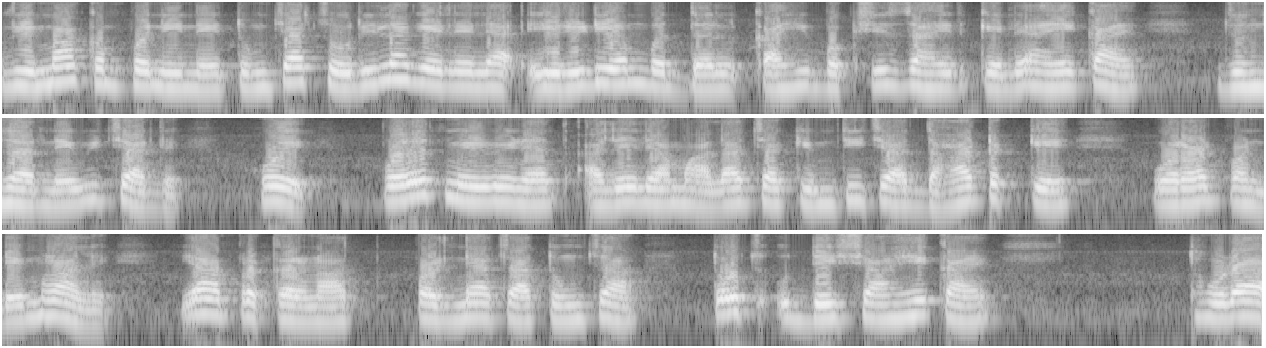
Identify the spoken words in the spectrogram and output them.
विमा कंपनीने तुमच्या चोरीला गेलेल्या इरिडियमबद्दल काही बक्षीस जाहीर केले आहे काय? झुंजारने विचारले. होय परत मिळविण्यात आलेल्या मालाच्या किमतीच्या दहा टक्के वराड पांडे म्हणाले. या प्रकरणात पडण्याचा तुमचा तोच उद्देश आहे काय? थोडा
